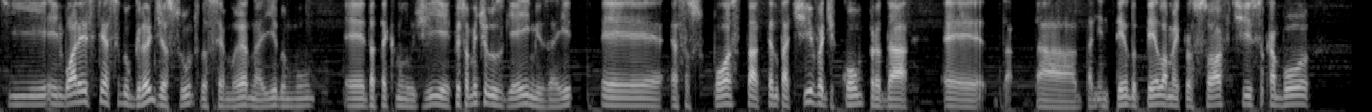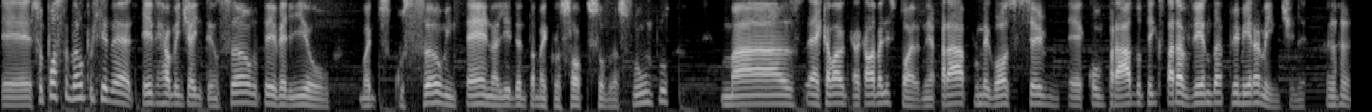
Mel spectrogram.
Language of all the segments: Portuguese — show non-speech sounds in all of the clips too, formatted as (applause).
que embora esse tenha sido o grande assunto da semana aí no mundo é, da tecnologia, principalmente nos games aí, é, essa suposta tentativa de compra da, é, da, da, da, Nintendo pela Microsoft, isso acabou é, suposta não, porque né, teve realmente a intenção, teve ali uma discussão interna ali dentro da Microsoft sobre o assunto, mas é aquela, aquela velha história, né? Para o negócio ser é, comprado, tem que estar à venda primeiramente, né?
